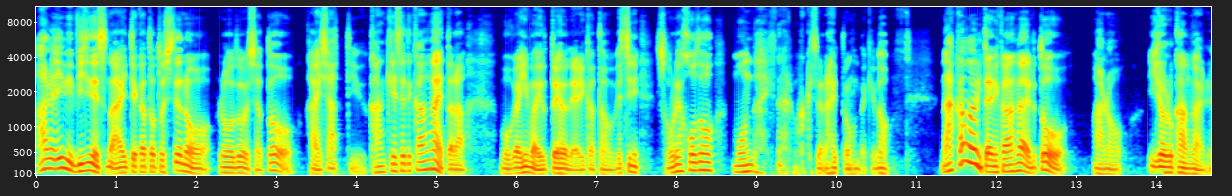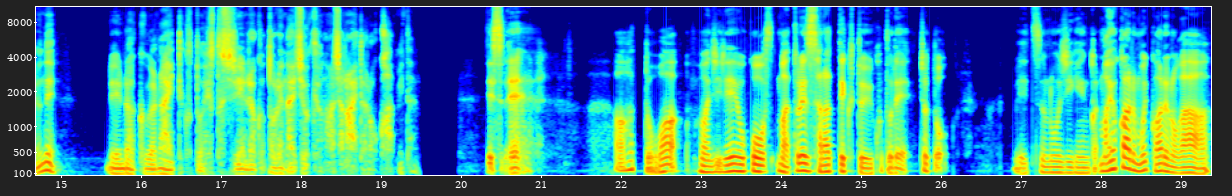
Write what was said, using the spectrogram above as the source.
ある意味ビジネスの相手方としての労働者と会社っていう関係性で考えたら、僕が今言ったようなやり方も別にそれほど問題になるわけじゃないと思うんだけど、仲間みたいに考えると、あの、いろいろ考えるよね。連絡がないってことはひょっとし連絡が取れない状況なんじゃないだろうかみたいな。ですね。あとは、まあ、事例をこう、まあ、とりあえずさらっていくということで、ちょっと別の次元から、まあ、よくあるもう一個あるのが、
